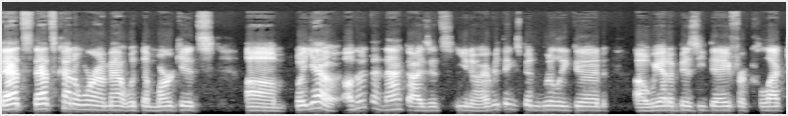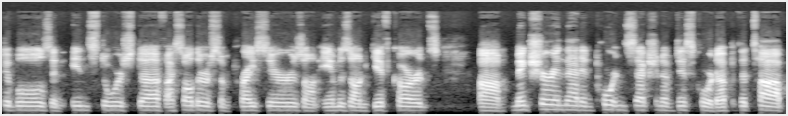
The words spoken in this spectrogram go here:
that's that's kind of where I'm at with the markets. Um, but yeah, other than that, guys, it's you know everything's been really good. Uh, we had a busy day for collectibles and in-store stuff. I saw there were some price errors on Amazon gift cards. Um, make sure in that important section of Discord up at the top,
